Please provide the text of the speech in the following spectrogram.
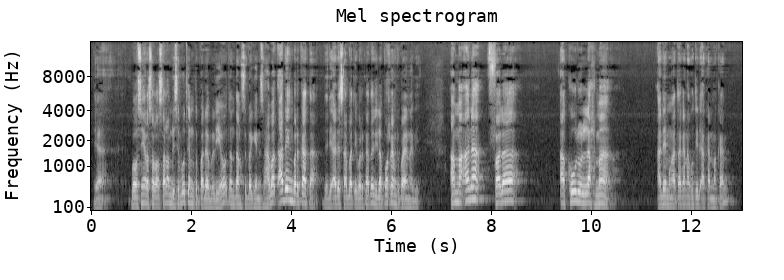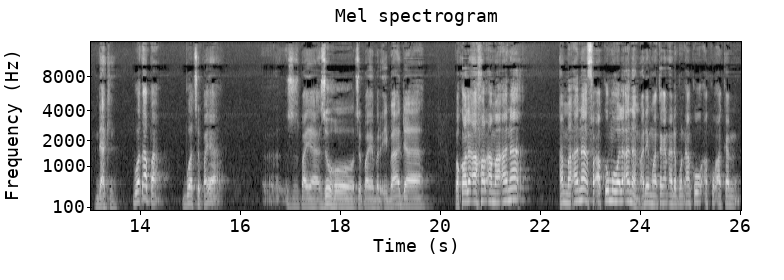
ya bahwasanya Rasulullah SAW disebutkan kepada beliau tentang sebagian sahabat ada yang berkata jadi ada sahabat yang berkata dilaporkan kepada Nabi amma ana fala akulul lahma. Ada yang mengatakan aku tidak akan makan daging. Buat apa? Buat supaya eh, supaya zuhud, supaya beribadah. Wa qala akhar amma ana amma ana fa aqumu wala anam. Ada yang mengatakan adapun aku aku akan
